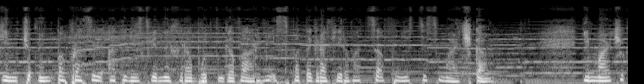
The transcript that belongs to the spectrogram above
Ким Чен Ын попросил ответственных работников армии сфотографироваться вместе с мальчиком. И мальчик,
